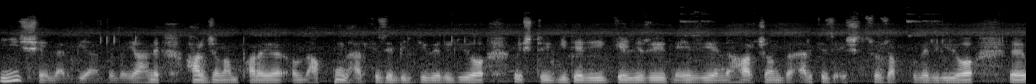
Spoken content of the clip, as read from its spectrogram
İyi şeyler bir yerde de yani harcanan paraya hakkında herkese bilgi veriliyor. İşte gideri, geliri, nereye ne harcandı herkese eşit söz hakkı veriliyor. E,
